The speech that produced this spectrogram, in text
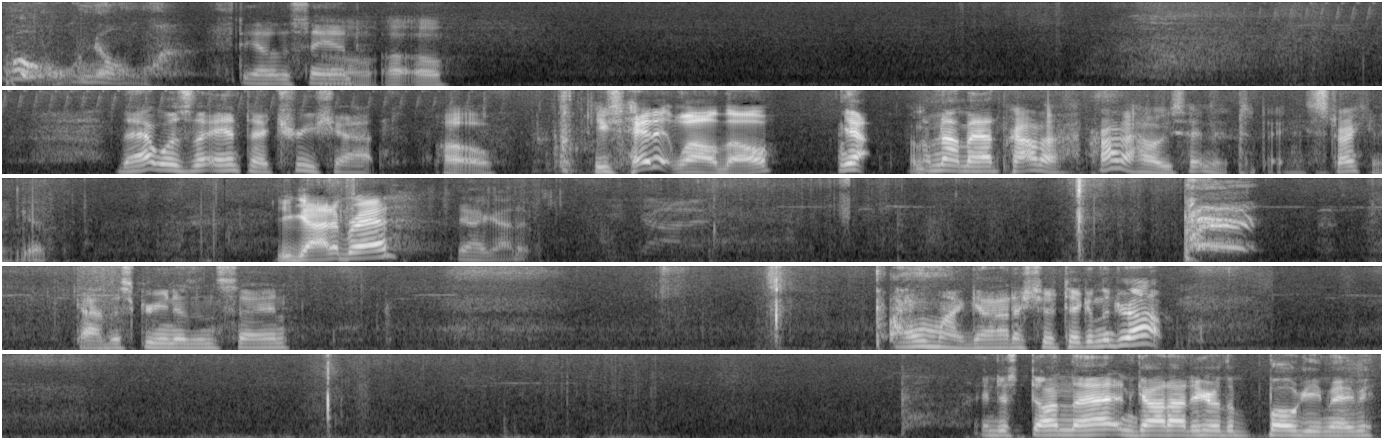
Oh no. Stay out of the sand. Oh, uh oh. That was the anti-tree shot. Uh oh. He's hit it well though. Yeah, I'm not mad. Proud of proud of how he's hitting it today. He's striking it good. You got it, Brad? Yeah, I got it. God, this green is insane. Oh my God, I should have taken the drop. And just done that and got out of here with a bogey maybe.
